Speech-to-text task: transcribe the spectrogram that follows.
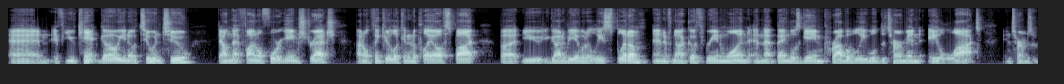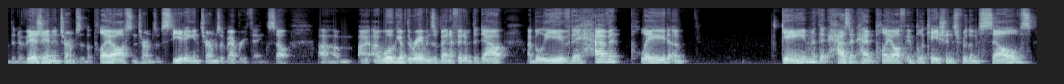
And if you can't go, you know, two and two down that final four game stretch, I don't think you're looking at a playoff spot. But you you got to be able to at least split them, and if not, go three and one. And that Bengals game probably will determine a lot in terms of the division, in terms of the playoffs, in terms of seeding, in terms of everything. So um, I, I, will give the Ravens a benefit of the doubt. I believe they haven't played a game that hasn't had playoff implications for themselves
